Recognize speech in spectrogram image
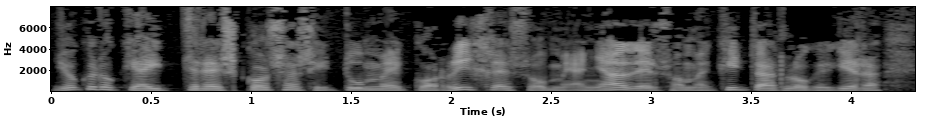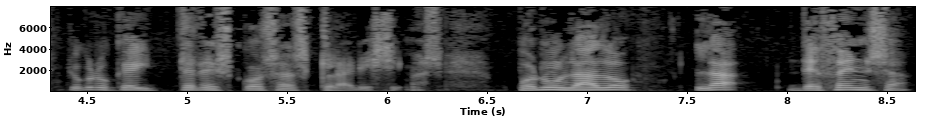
Yo creo que hay tres cosas, y tú me corriges o me añades o me quitas lo que quieras, yo creo que hay tres cosas clarísimas. Por un lado, la defensa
